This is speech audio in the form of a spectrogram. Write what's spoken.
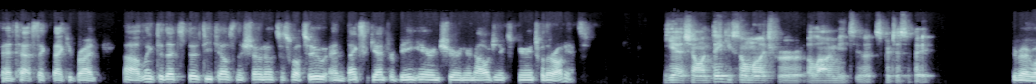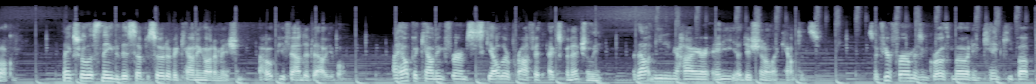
fantastic thank you brian uh, link to that, those details in the show notes as well too. And thanks again for being here and sharing your knowledge and experience with our audience. Yeah, Sean, thank you so much for allowing me to participate. You're very welcome. Thanks for listening to this episode of Accounting Automation. I hope you found it valuable. I help accounting firms scale their profit exponentially without needing to hire any additional accountants. So if your firm is in growth mode and can't keep up,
